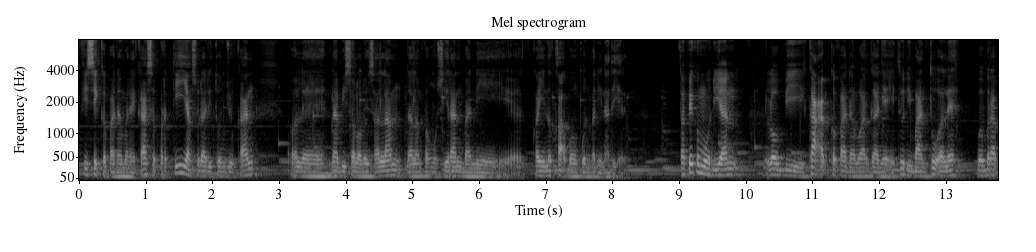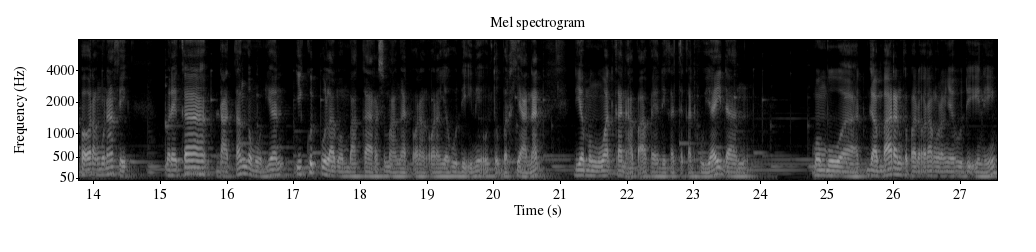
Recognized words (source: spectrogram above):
fisik kepada mereka seperti yang sudah ditunjukkan oleh Nabi Shallallahu Alaihi Wasallam dalam pengusiran Bani Qainuqa maupun Bani Nadir. Tapi kemudian lobby Kaab kepada warganya itu dibantu oleh beberapa orang munafik. Mereka datang kemudian ikut pula membakar semangat orang-orang Yahudi ini untuk berkhianat. Dia menguatkan apa-apa yang dikatakan Huyai dan membuat gambaran kepada orang-orang Yahudi ini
